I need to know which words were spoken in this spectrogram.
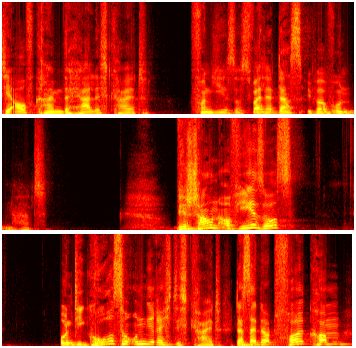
die aufkeimende Herrlichkeit von Jesus, weil er das überwunden hat. Wir schauen auf Jesus und die große Ungerechtigkeit, dass er dort vollkommen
